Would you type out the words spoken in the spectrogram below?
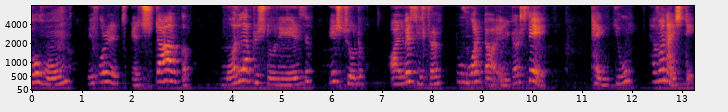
go home before it gets dark. Moral of the story is we should always listen to what the elders say. Thank you. Have a nice day.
